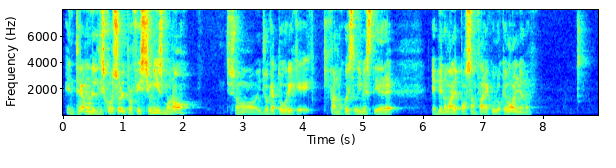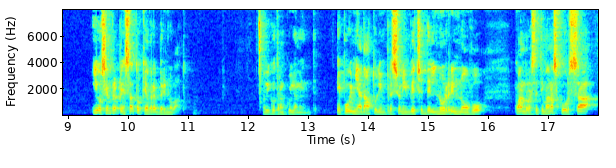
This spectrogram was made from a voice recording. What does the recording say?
entriamo nel discorso del professionismo, no? Ci sono i giocatori che fanno questo di mestiere e bene o male possano fare quello che vogliono. Io ho sempre pensato che avrebbe rinnovato, lo dico tranquillamente. E poi mi ha dato l'impressione invece del non rinnovo quando la settimana scorsa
